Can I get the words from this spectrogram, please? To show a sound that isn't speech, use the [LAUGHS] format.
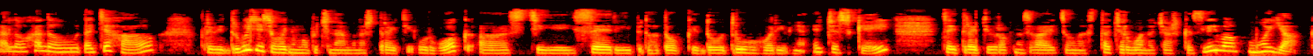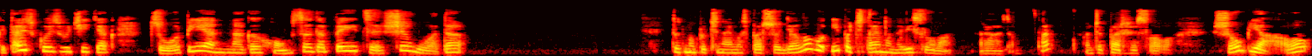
Hello-hello, датягау! Привіт, друзі! Сьогодні ми починаємо наш третій урок з цієї серії підготовки до другого рівня HSK. Цей третій урок називається у нас та червона чашка зліва моя. Китайською звучить як вода. Тут ми починаємо з першого діалогу і почитаємо нові слова разом. Так? Отже, перше слово шоуб'яо.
